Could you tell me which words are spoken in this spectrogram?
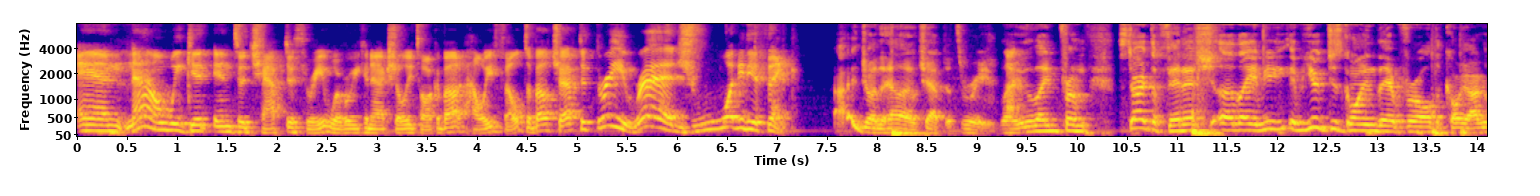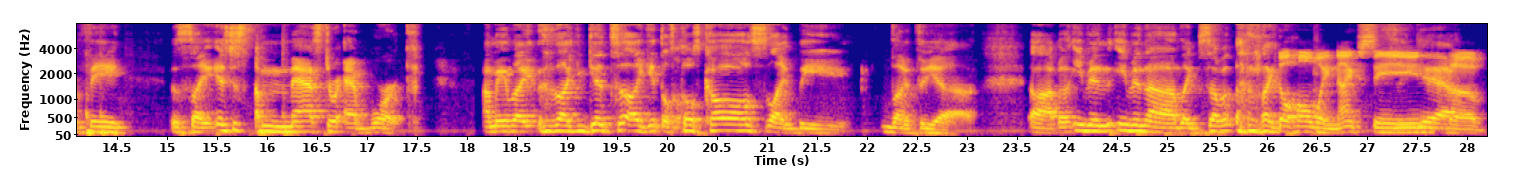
And now we get into chapter three, where we can actually talk about how he felt about chapter three. Reg, what did you think? I enjoyed the hell out of chapter three, like like from start to finish. Uh, like if you if you're just going there for all the choreography, it's like it's just a master at work. I mean, like like you get to like get those close calls, like the like the uh uh even even uh like some like The hallway knife scene, Yeah. the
